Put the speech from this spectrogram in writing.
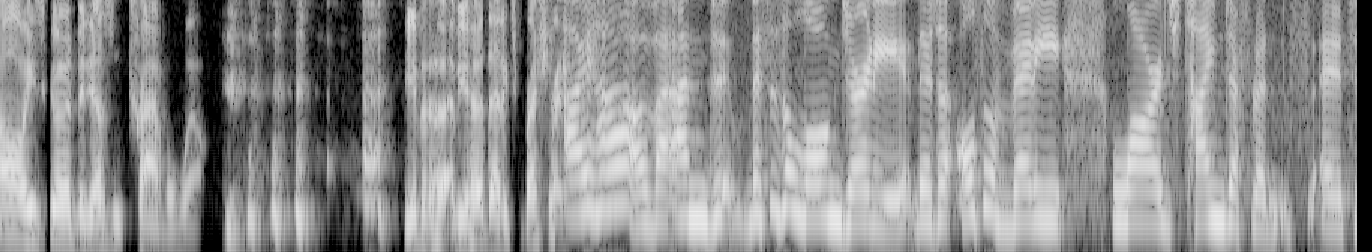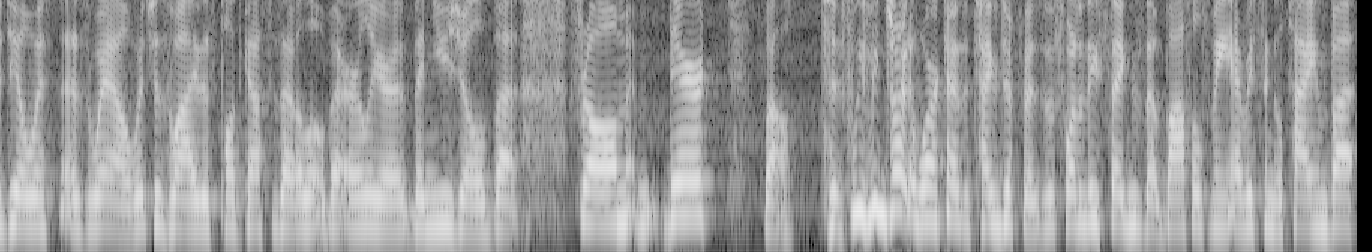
oh, he's good, but he doesn't travel well. You ever, have you heard that expression? I have, and this is a long journey. There's a, also a very large time difference uh, to deal with as well, which is why this podcast is out a little bit earlier than usual. But from there, well, we've been trying to work out the time difference. It's one of these things that baffles me every single time. But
